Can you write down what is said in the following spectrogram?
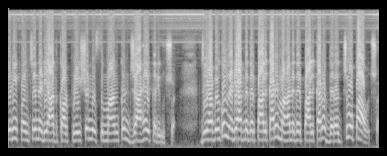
ચૂંટણી પંચે નડિયાદ કોર્પોરેશનનું સીમાંકન જાહેર કર્યું છે. જે આ બિલકુલ. નડિયાદ નગરપાલિકાને મહાનગરપાલિકાનો દરજ્જો અપાયો છે.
